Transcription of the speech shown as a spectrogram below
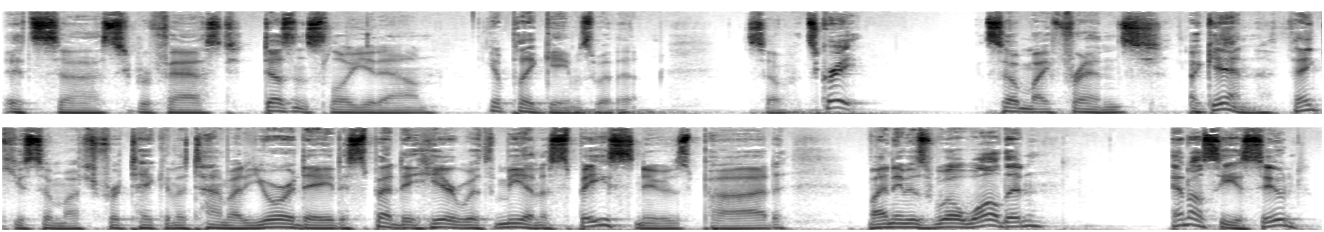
it's uh, super fast, doesn't slow you down. You can play games with it. So it's great. So, my friends, again, thank you so much for taking the time out of your day to spend it here with me on the Space News Pod. My name is Will Walden, and I'll see you soon.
